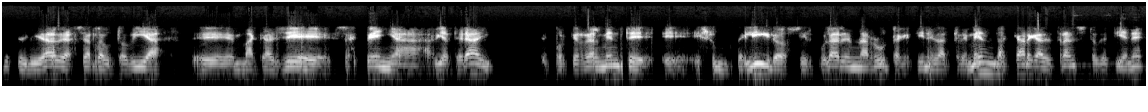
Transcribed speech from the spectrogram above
posibilidad de hacer la autovía eh, Macallé-Saspeña-Aviateray, porque realmente eh, es un peligro circular en una ruta que tiene la tremenda carga de tránsito que tiene,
